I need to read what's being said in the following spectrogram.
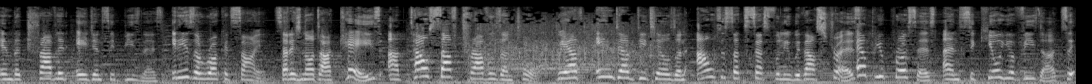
in the traveling agency business, it is a rocket science. That is not our case at Tausaf Travels and Tour. We have in-depth details on how to successfully, without stress, help you process and secure your visa to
